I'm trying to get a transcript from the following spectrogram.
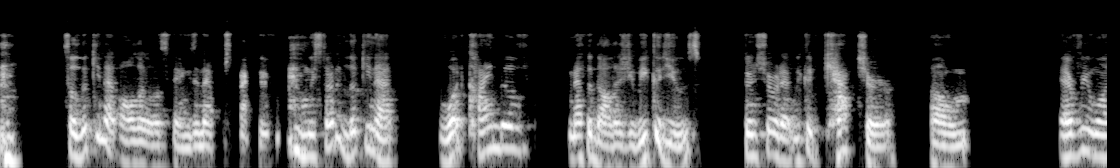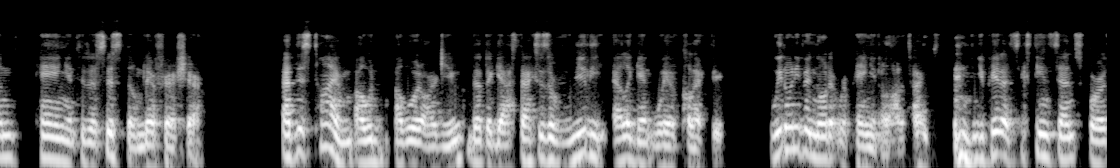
so looking at all of those things in that perspective, we started looking at what kind of methodology we could use to ensure that we could capture um, everyone paying into the system their fair share. At this time, I would I would argue that the gas tax is a really elegant way of collecting. We don't even know that we're paying it a lot of times. you pay that 16 cents for,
